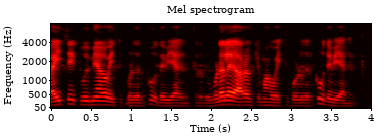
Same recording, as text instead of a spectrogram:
வயிற்றை தூய்மையாக வைத்துக் கொள்வதற்கு உதவியாக இருக்கிறது. உடலை ஆரோக்கியமாக வைத்துக் கொள்வதற்கு உதவியாக இருக்கிறது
